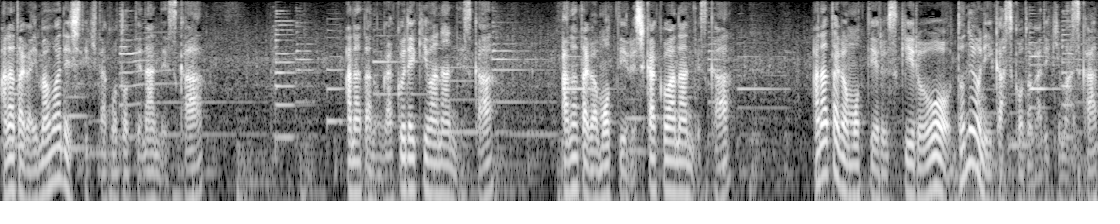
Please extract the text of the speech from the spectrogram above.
あなたが今までしてきたことって何ですか？あなたの学歴は何ですか？あなたが持っている資格は何ですか？あなたが持っているスキルをどのように生かすことができますか？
